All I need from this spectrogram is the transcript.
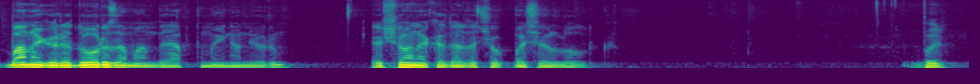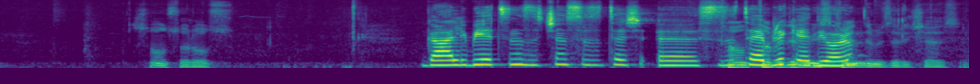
bana göre doğru zamanda yaptığıma inanıyorum. Ve şu ana kadar da çok başarılı olduk. Buyurun. Son soru olsun. Galibiyetiniz için sizi teş- e, sizi Tanıtabilir tebrik miyiz ediyorum. Kendimizi rica etsem.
